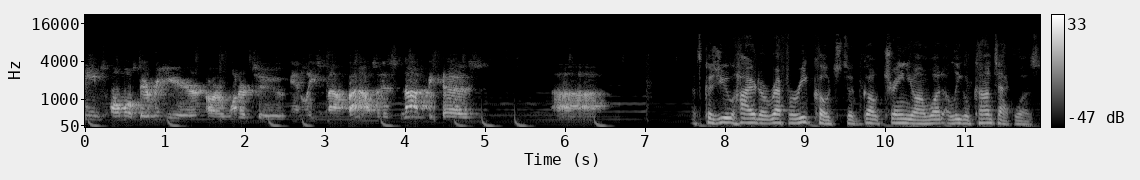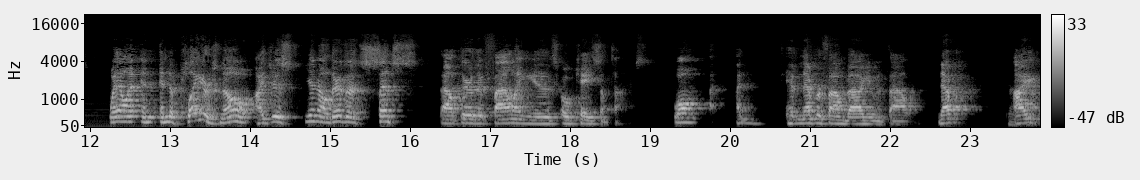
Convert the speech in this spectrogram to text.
teams almost every year are one or two in least amount fouls, and it's not because. Uh, that's because you hired a referee coach to go train you on what illegal contact was. Well, and, and the players know. I just, you know, there's a sense out there that fouling is okay sometimes. Well, I have never found value in fouling. Never. I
